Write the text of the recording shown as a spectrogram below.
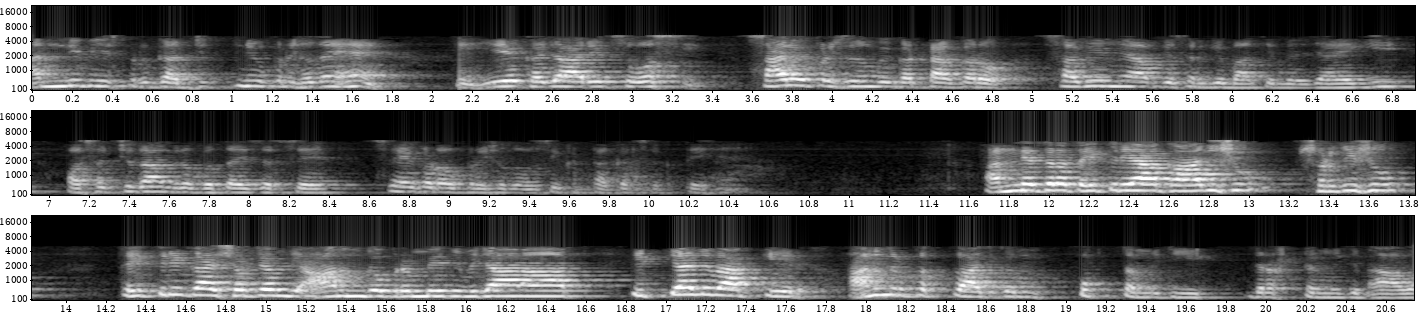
अन्य भी इस प्रकार जितनी उपनिषदें हैं, एक हज़ार एक सौ अस्सी, सारे उपनिषदों को इकट्ठा करो, सभी में आपके सर की बातें मिल जाएगी और सच्चिदान बताई सर से सैकड़ों उपनिषदों से इकट्ठा कर सकते हैं। अन्यत्र तैत्रियादिशु श्रुतिशु तैतरी का श्रुति आनंदो ब्रह्मे विजानात इत्यादि वाक्य आनंदपत्वादिकम उक्तम द्रष्टम भाव।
